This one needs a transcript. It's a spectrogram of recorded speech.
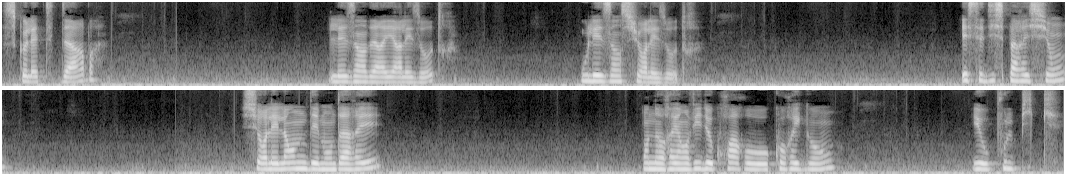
squelettes d'arbres, les uns derrière les autres, ou les uns sur les autres. Et ces disparitions, sur les landes des monts d'arrêt, on aurait envie de croire aux corrigans et aux poulpics.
